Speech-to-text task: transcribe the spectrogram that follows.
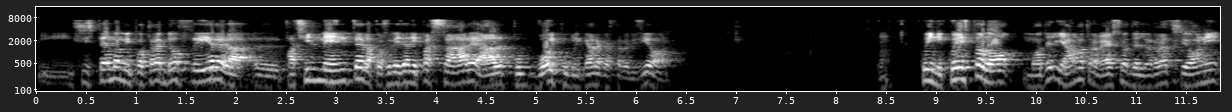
il sistema mi potrebbe offrire la, eh, facilmente la possibilità di passare al vuoi pubblicare questa revisione. Quindi questo lo modelliamo attraverso delle relazioni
